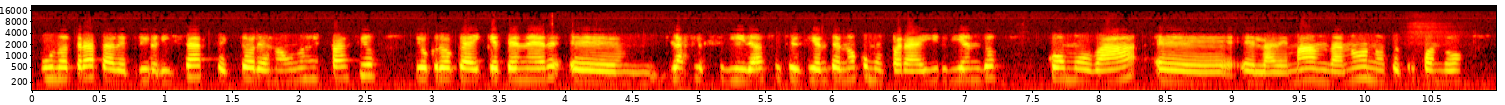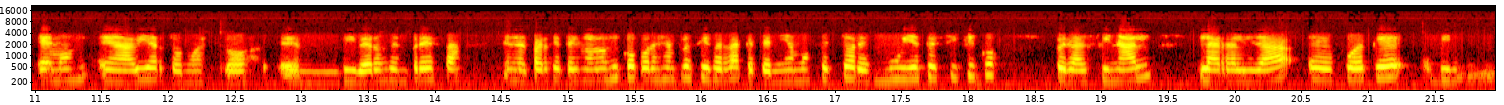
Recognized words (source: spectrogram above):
uno trata de priorizar sectores a unos espacios, yo creo que hay que tener eh, la flexibilidad suficiente no como para ir viendo cómo va eh, la demanda no nosotros cuando hemos eh, abierto nuestros em, viveros de empresa en el parque tecnológico, por ejemplo, sí es verdad que teníamos sectores muy específicos, pero al final la realidad eh, fue que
